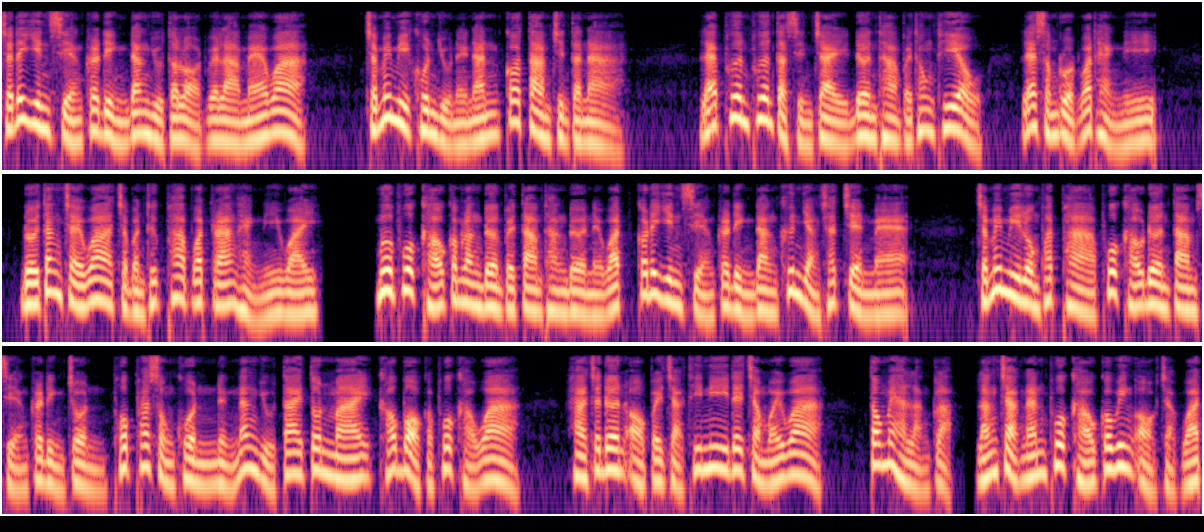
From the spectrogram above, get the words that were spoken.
จะได้ยินเสียงกระดิ่งดังอยู่ตลอดเวลาแม้ว่า จะไม่มีคนอยู่ในนั้นก็ตามจินตนา และเพื่อนๆตัดสินใจเดินทางไปท่องเที่ยว และสำรวจวัดแห่งนี้ โดยตั้งใจว่าจะบันทึกภาพวัดร้างแห่งนี้ไว้ เมื่อพวกเขากำลังเดินไปตามทางเดินในวัดก็ได้ยินเสียงกระดิ่งดังขึ้นอย่างชัดเจนแม้ จะไม่มีลมพัดพาพวกเขาเดินตามเสียงกระดิ่งจน พบพระสงฆ์คนหนึ่งนั่งอยู่ใต้ต้นไม้ เขาบอกกับพวกเขาว่า หากจะเดินออกไปจากที่นี่ได้จำไว้ว่า ต้องไม่หันหลังกลับ หลังจากนั้นพวกเขาก็วิ่งออกจากวัด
